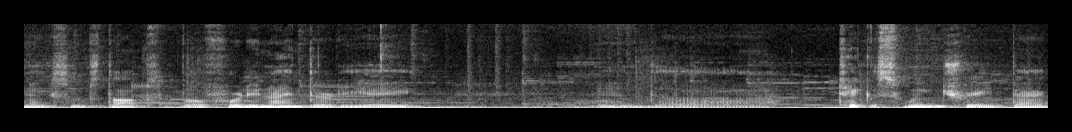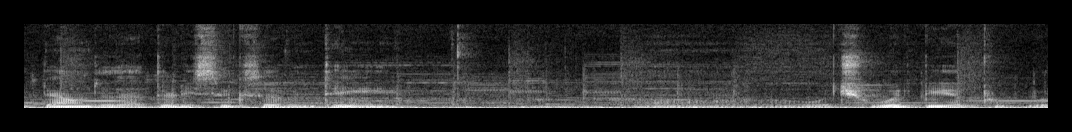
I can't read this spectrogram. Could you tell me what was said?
make some stops above 49.38 and uh, take a swing trade back down to that 36.17 uh, which would be a uh,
